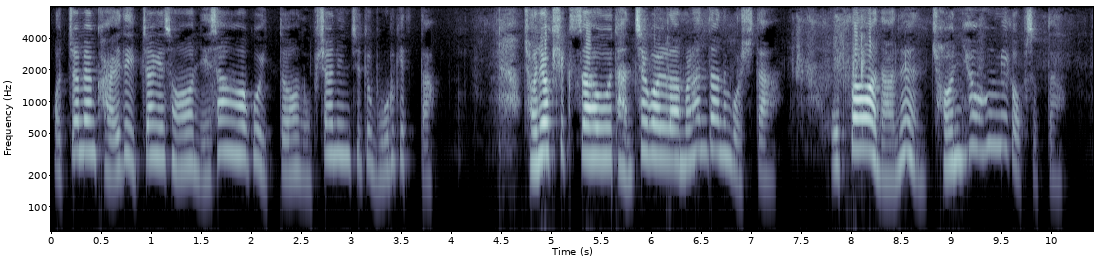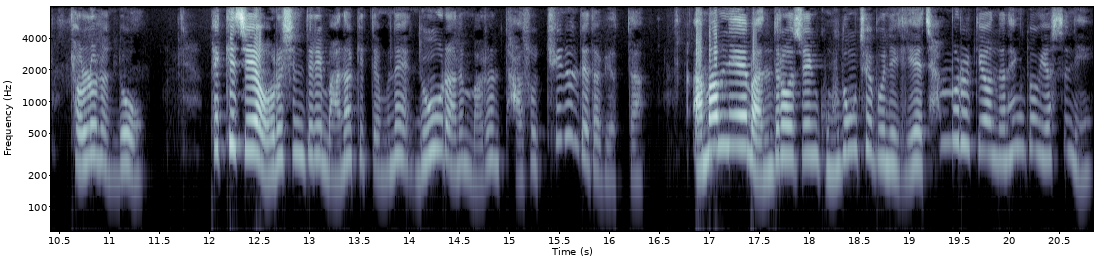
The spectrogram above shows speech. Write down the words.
어쩌면 가이드 입장에선 예상하고 있던 옵션인지도 모르겠다. 저녁 식사 후 단체 관람을 한다는 것이다. 오빠와 나는 전혀 흥미가 없었다. 결론은 no. 패키지에 어르신들이 많았기 때문에 노라는 말은 다소 튀는 대답이었다. 암암리에 만들어진 공동체 분위기에 찬물을 끼얹는 행동이었으니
